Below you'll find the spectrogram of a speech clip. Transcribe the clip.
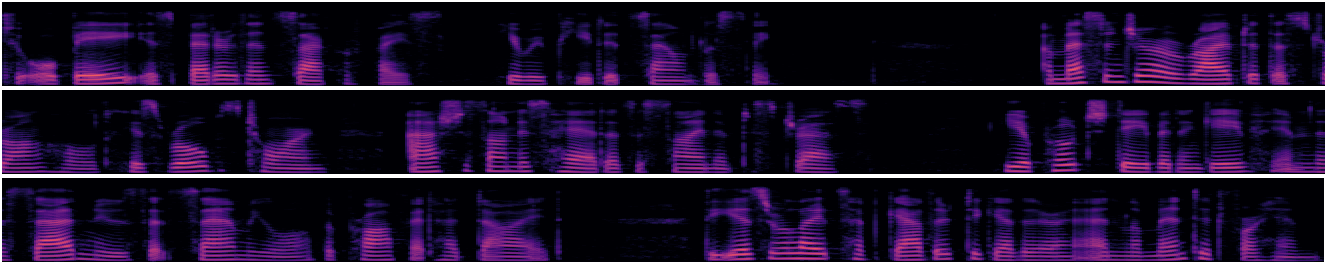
To obey is better than sacrifice, he repeated soundlessly. A messenger arrived at the stronghold, his robes torn, ashes on his head as a sign of distress. He approached David and gave him the sad news that Samuel, the prophet, had died. The Israelites have gathered together and lamented for him.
